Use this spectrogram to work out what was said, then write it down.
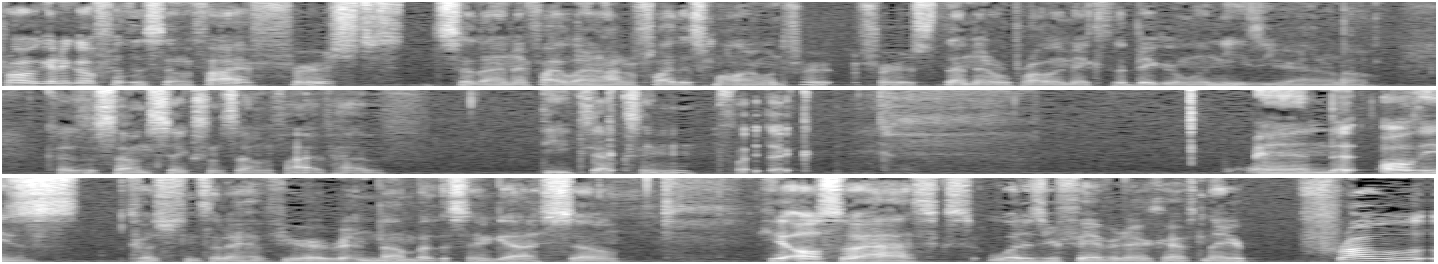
Probably going to go for the 75 first, so then if I learn how to fly the smaller one first, then it'll probably make the bigger one easier, I don't know. Because the 76 and 75 have the exact same flight deck. And all these questions that I have here are written down by the same guy, so... He also asks, "What is your favorite aircraft?" Now you're probably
